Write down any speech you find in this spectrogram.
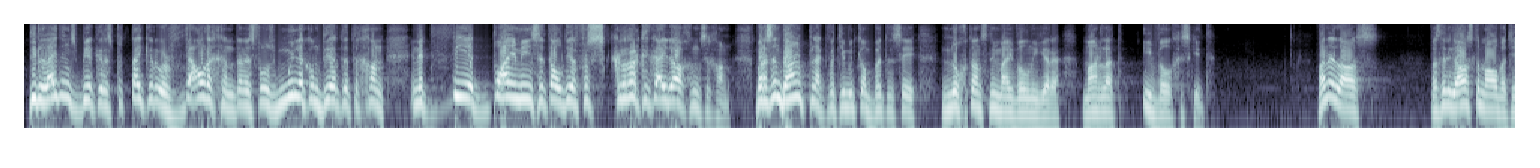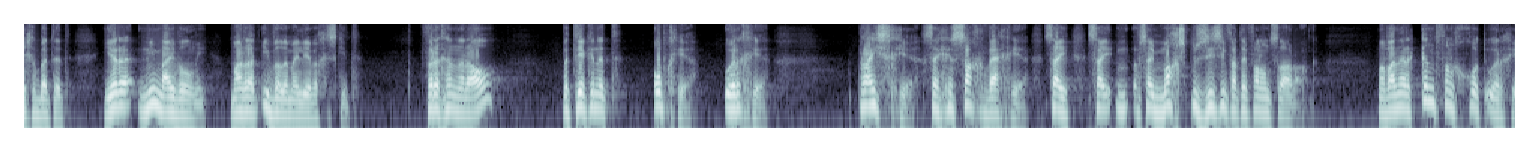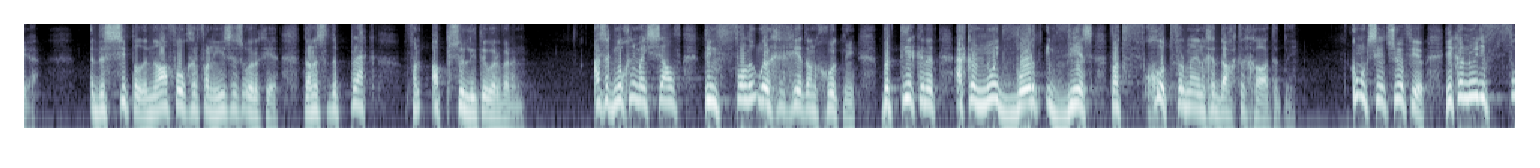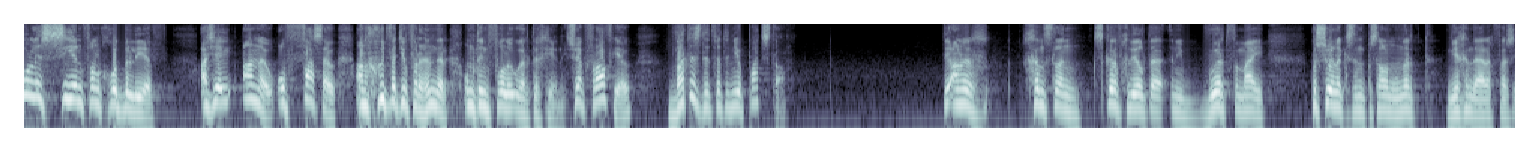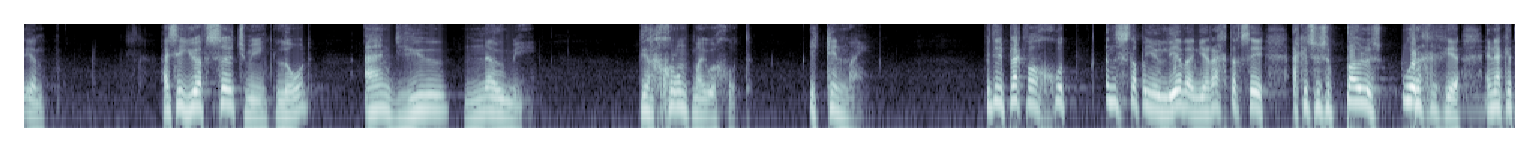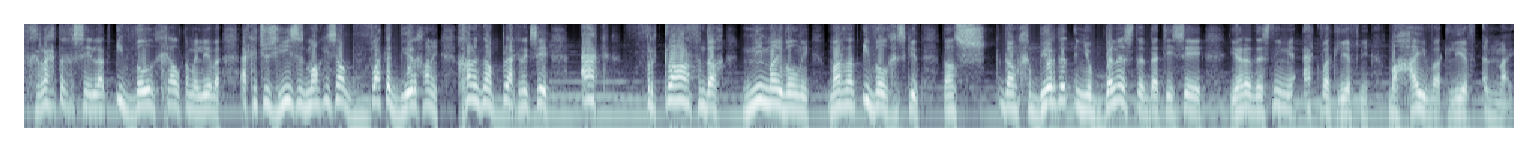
Die lydingsbeker is partykeer oorweldigend en is vir ons moeilik om deur dit te gaan en ek weet baie mense het al deur verskriklike uitdagings gegaan. Maar as in daai plek wat jy moet kan bid en sê nogtans nie my wil nie Here, maar laat U wil geskied. Wanneer laas was dit die laaste maal wat jy gebid het? Here, nie my wil nie, maar laat U wil in my lewe geskied. Vir 'n generaal beteken dit opgee, oorgee prys gee, sy gesag weggee, sy sy sy magsposisie wat hy van ontslaa raak. Maar wanneer 'n kind van God oorgee, 'n disipel, 'n navolger van Jesus oorgee, dan is dit 'n plek van absolute oorwinning. As ek nog nie myself ten volle oorgegee het aan God nie, beteken dit ek kan nooit word en wees wat God vir my in gedagte gehad het nie. Kom ek sê dit so vir jou. Jy kan nooit die volle seën van God beleef as jy aanhou of vashou aan goed wat jou verhinder om ten volle oor te gee nie. So ek vra vir jou, wat is dit wat in jou pad staan? Die ander gunsteling skrifgedeelte in die woord vir my persoonlik is in Psalm 139 vers 1. Hy sê you have searched me, Lord, and you know me. Deurgrond my o God. U ken my. Weet jy die plek waar God instap in jou lewe en jy regtig sê ek het soos 'n Paulus oorgegee en ek het regtig gesê laat u wil geld in my lewe. Ek het soos Jesus, maak nie saak wat ek deurgaan nie, gaan ek na 'n plek en ek sê ek verklaar vandag nie my wil nie, maar laat u wil geskied. Dan dan gebeur dit in jou binneste dat jy sê, Here, dis nie meer ek wat leef nie, maar hy wat leef in my.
